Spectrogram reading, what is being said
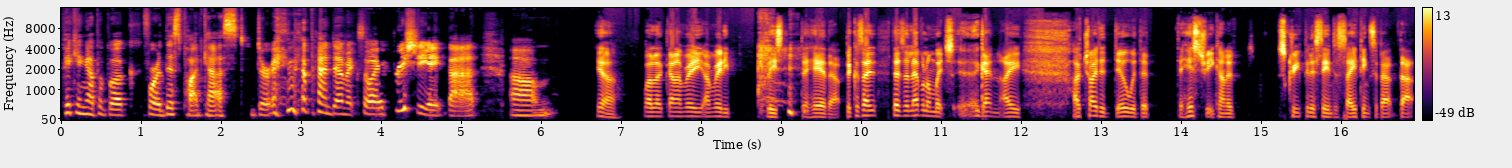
picking up a book for this podcast during the pandemic. So I appreciate that. Um, yeah. Well, again, I'm really, I'm really pleased to hear that because I, there's a level on which, again, I, I've tried to deal with the, the history kind of scrupulously and to say things about that,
